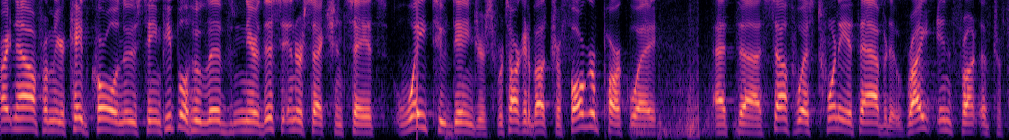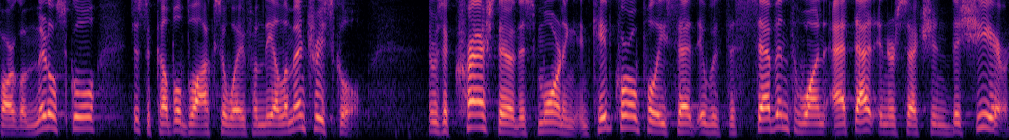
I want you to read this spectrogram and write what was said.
Right now, from your Cape Coral News team, people who live near this intersection say it's way too dangerous. We're talking about Trafalgar Parkway at uh, Southwest 20th Avenue, right in front of Trafalgar Middle School, just a couple blocks away from the elementary school. There was a crash there this morning, and Cape Coral police said it was the seventh one at that intersection this year.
